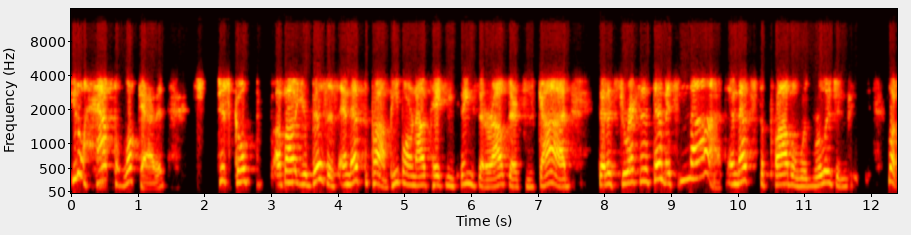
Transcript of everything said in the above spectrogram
You don't have to look at it just go about your business. And that's the problem. People are now taking things that are out there, it says God, that it's directed at them. It's not. And that's the problem with religion. Look,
